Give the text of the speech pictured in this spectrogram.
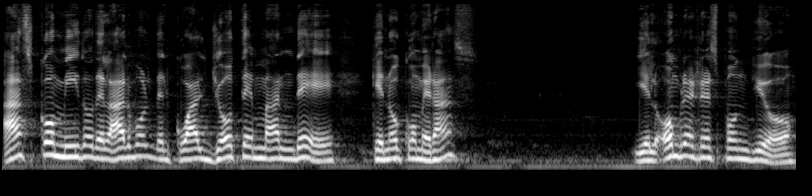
¿has comido del árbol del cual yo te mandé que no comerás? Y el hombre respondió,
